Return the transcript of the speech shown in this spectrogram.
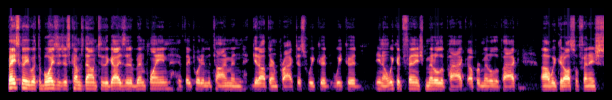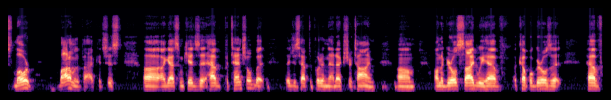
basically with the boys, it just comes down to the guys that have been playing. If they put in the time and get out there and practice, we could we could you know we could finish middle of the pack, upper middle of the pack. Uh, we could also finish lower bottom of the pack. It's just uh, I got some kids that have potential, but they just have to put in that extra time. Um, on the girls' side, we have a couple girls that have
